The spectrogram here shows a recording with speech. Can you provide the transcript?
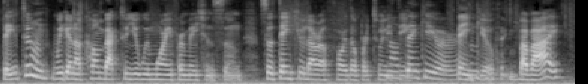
stay tuned. We're going to come back to you with more information soon. So thank you, Lara, for the opportunity. No, thank you. Thank you. Bye-bye.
